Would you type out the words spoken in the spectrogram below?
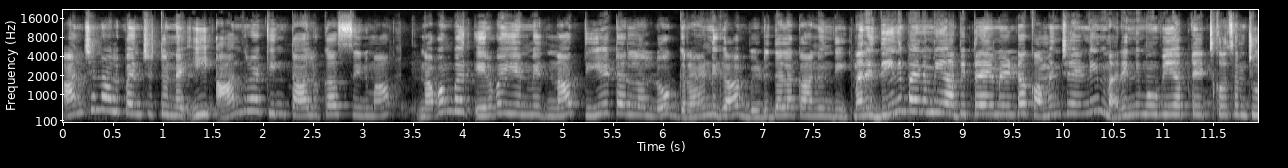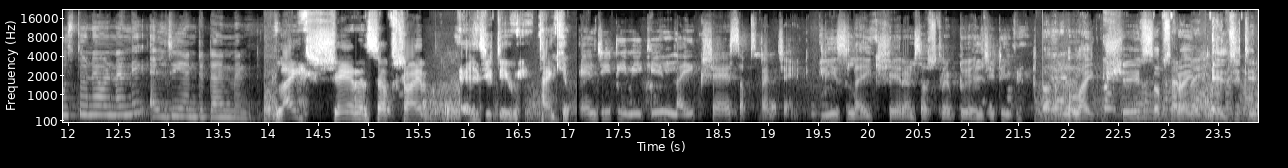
అంచనాలు పెంచుతున్న ఈ ఆంధ్ర కింగ్ తాలూకా సినిమా నవంబర్ ఇరవై ఎనిమిదిన థియేటర్లలో గ్రాండ్గా విడుదల కానుంది. మరి దీనిపైన మీ అభిప్రాయం ఏంటో కామెంట్ చేయండి మరిన్ని మూవీ అప్డేట్స్ కోసం చూస్తూనే ఉండండి LG entertainment like, share, and subscribe LG TV. Thank you. LG టీవీకి లైక్ షేర్ సబ్స్క్రైబ్ చేయండి Please like, share, and subscribe to LGTV. like, share, subscribe LGTV.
